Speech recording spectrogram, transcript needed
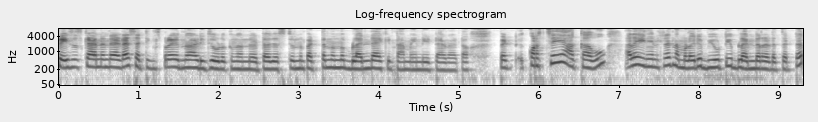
ഫേസ് സ്കാനറിന്റെ സെറ്റിംഗ് സ്പ്രേ ഒന്ന് അടിച്ചു കൊടുക്കുന്നുണ്ട് കേട്ടോ. ജസ്റ്റ് ഒന്ന് പെട്ടെന്നൊന്ന് ബ്ലെൻഡ് ആക്കി കിട്ടാൻ വേണ്ടിയിട്ടാണ് കേട്ടോ. പെട്ട് കുറച്ചേ ആക്കാവൂ. അത് കഴിഞ്ഞിട്ട് നമ്മളൊരു ബ്യൂട്ടി ബ്ലെൻഡർ എടുത്തിട്ട്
